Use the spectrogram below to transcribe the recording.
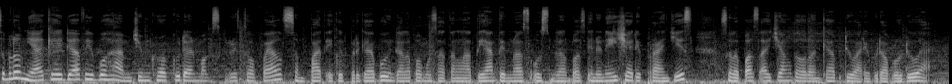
Sebelumnya, Kai Davi Boham, Jim Kroku, dan Max Christoffel sempat ikut bergabung dalam pemusatan latihan Timnas U19 Indonesia di Prancis selepas ajang Thailand Cup 2022.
